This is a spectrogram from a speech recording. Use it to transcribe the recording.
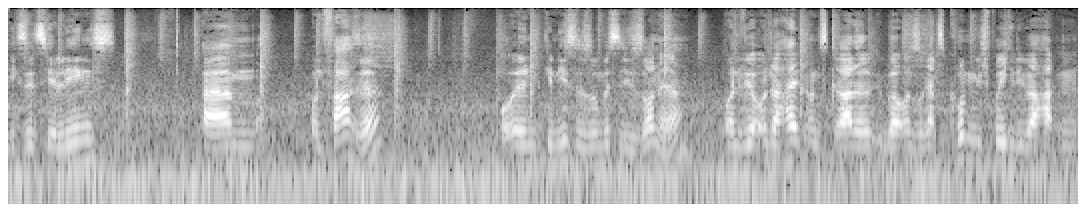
Ich sitze hier links ähm, und fahre und genieße so ein bisschen die Sonne. Und wir unterhalten uns gerade über unsere ganzen Kundengespräche, die wir hatten.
